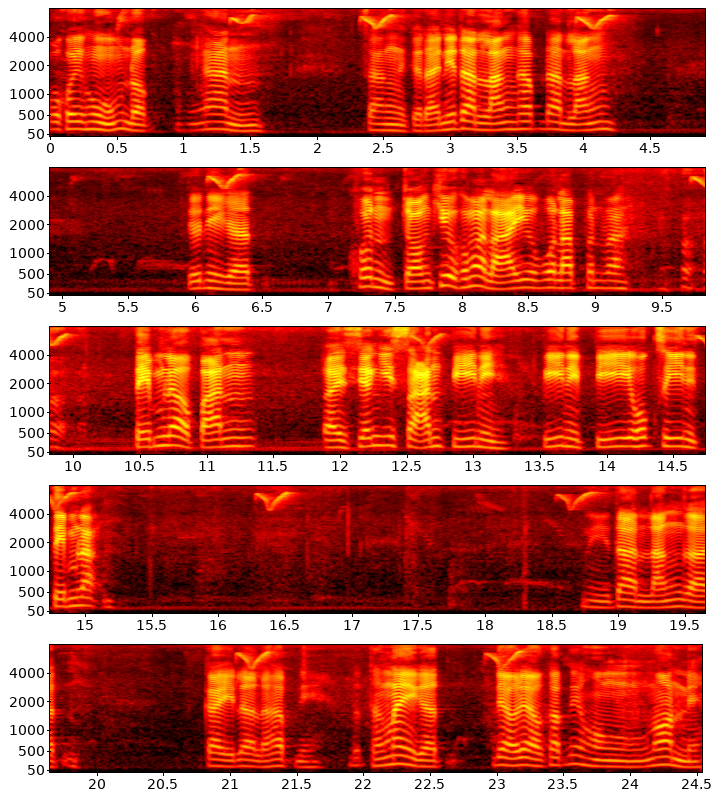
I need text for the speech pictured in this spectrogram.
บ่ค่อยฮู้มันดอกงานสร้างนี่ก็ได้นี่ด้านหลังครับ ด้านหลัง เดี๋ยวนี้ก็คนจองคิวเข้ามาหลายอยู่บ่รับเพิ่นว่า เต็มแล้วปานไอเสียงอีสานปีนี่ ปีนี่ปี64นี่เต็มละนี่ด้านหลังก็ใกล้แล้วล่ะครับ นี่ทางในก็แล้วแล้วครับ นี่ห้องนอนนี่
